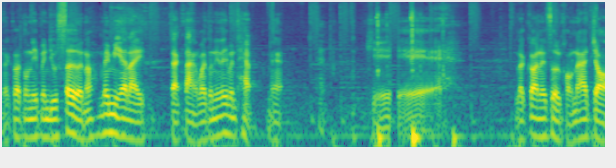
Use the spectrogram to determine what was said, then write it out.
แล้วก็ตรงนี้เป็นยูเซอร์เนาะไม่มีอะไรแตกต่างไปตรงนี้น่าจะเป็นแท็บนะฮะแท็บ โอเค แล้วก็ในส่วนของหน้าจอ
